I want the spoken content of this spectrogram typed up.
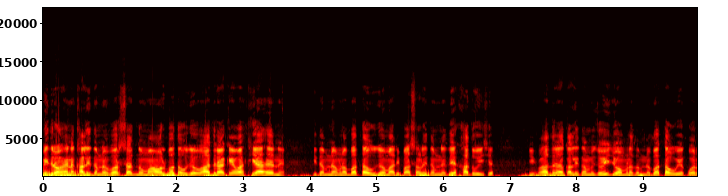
મિત્રો, હે ને, ખાલી તમને વરસાદનો માહોલ બતાવું. જો વાદરા કેવા થયા છે ને એ તમને હમણાં બતાવું. જો મારી પાછળ એ તમને દેખાતું હોય છે એ વાદળા ખાલી તમે જોઈ જો હમણાં તમને બતાવું એકવાર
